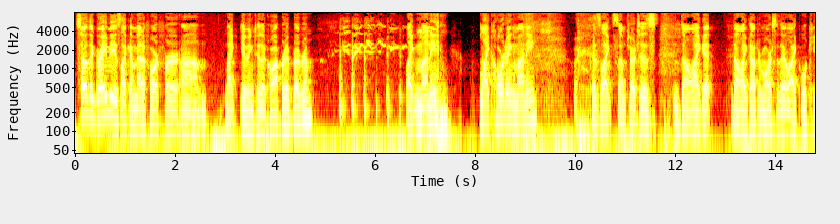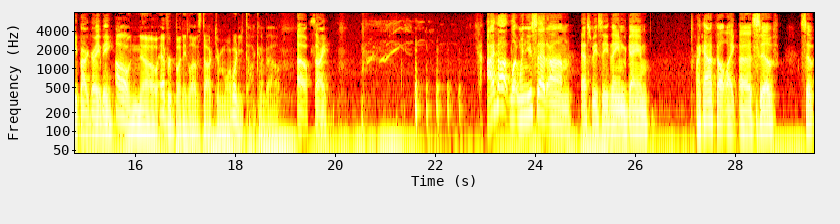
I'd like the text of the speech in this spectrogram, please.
So the gravy is like a metaphor for um, like giving to the cooperative program, like money, like hoarding money, because like some churches don't like it, don't like Dr. Moore, so they're like, we'll keep our gravy. Oh no, everybody loves Dr. Moore. What are you talking about? Oh, sorry. I thought when you said um, SBC themed game, I kind of felt like a Civ, Civ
